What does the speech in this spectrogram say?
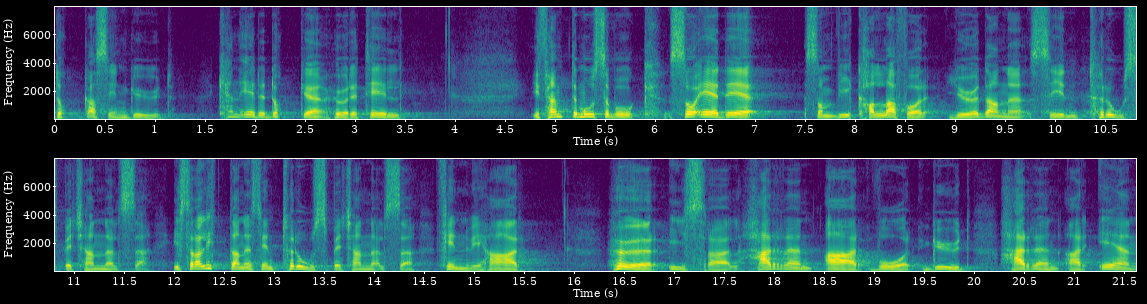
deres Gud. Hvem er det dere hører til? I 5. Mosebok så er det som vi kaller for jødene sin trosbekjennelse. Israelittene sin trosbekjennelse finner vi her. Hør, Israel, Herren er vår Gud. Herren er én.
